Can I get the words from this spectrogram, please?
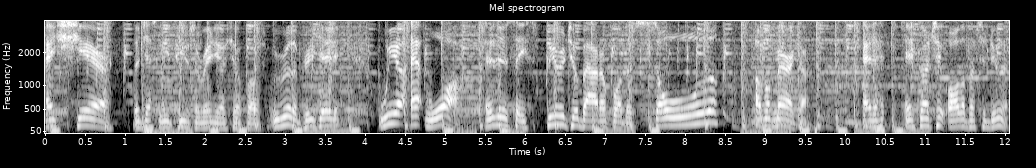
and share the Jesse Lee Peterson radio show, folks. We really appreciate it. We are at war. It is a spiritual battle for the soul of America. And it's going to take all of us to do it.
